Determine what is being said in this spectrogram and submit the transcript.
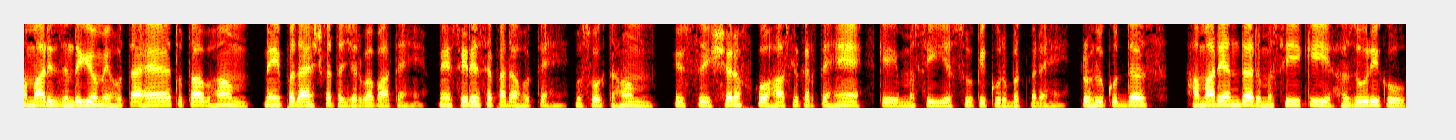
ہماری زندگیوں میں ہوتا ہے، تو تب ہم نئی پیدائش کا تجربہ پاتے ہیں، نئے سرے سے پیدا ہوتے ہیں۔ اس وقت ہم اس شرف کو حاصل کرتے ہیں کہ مسیح یسو کی قربت میں رہیں۔ روح القدس ہمارے اندر مسیح کی حضوری کو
